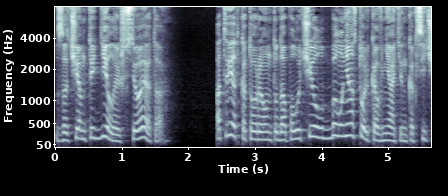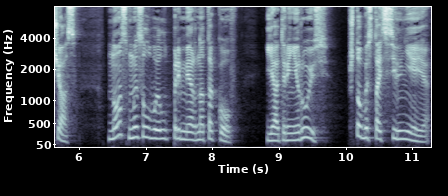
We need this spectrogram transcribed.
«Зачем ты делаешь все это?» Ответ, который он туда получил, был не настолько внятен, как сейчас – но смысл был примерно таков. Я тренируюсь, чтобы стать сильнее.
